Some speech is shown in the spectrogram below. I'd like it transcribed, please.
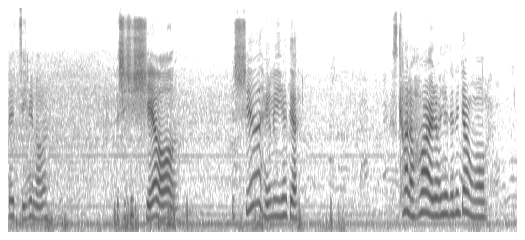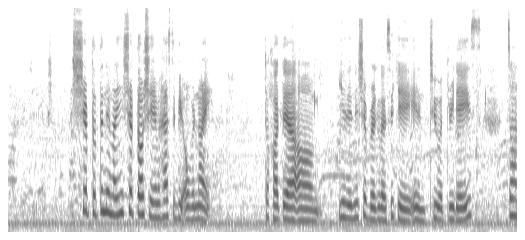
đây chỉ đi nó thì chỉ chỉ xé rồi xé hết tiệt it's kind of hard nên cho mà ship to tin là ship to ship has to be overnight to họ the um you need ship regular sẽ chỉ in two or three days cho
